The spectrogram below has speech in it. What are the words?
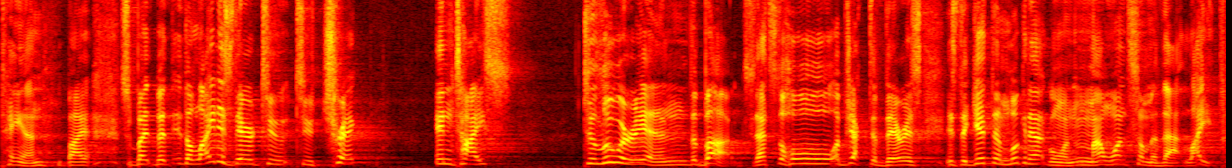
tan by it. So, but, but the light is there to, to trick, entice, to lure in the bugs. That's the whole objective there is, is to get them looking at going, mm, I want some of that light.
